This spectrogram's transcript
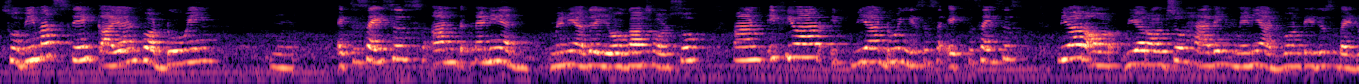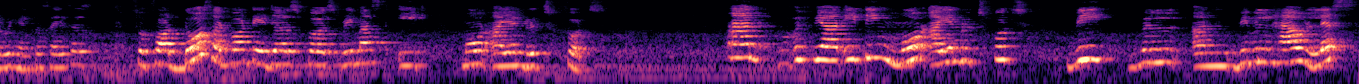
So we must take iron for doing um, exercises and many many other yogas also. And if you are if we are doing exercises we are we are also having many advantages by doing exercises. So for those advantages first we must eat more iron rich foods. And if we are eating more iron rich foods we will and we will have less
